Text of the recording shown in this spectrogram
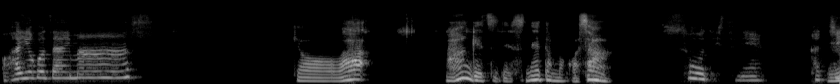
おはようございます今日は満月ですね、ともこさん。そうですね8時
